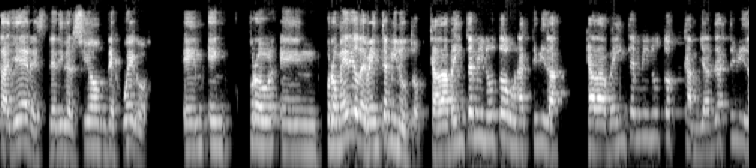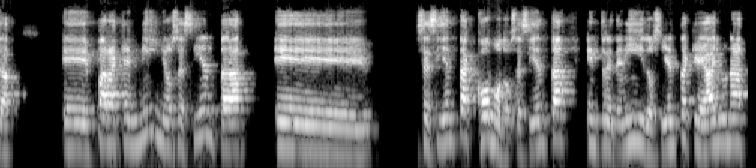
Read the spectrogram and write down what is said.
talleres, de diversión, de juegos, en, en, promedio de 20 minutos. Cada 20 minutos una actividad, cada 20 minutos cambiar de actividad eh, para que el niño se sienta, se sienta cómodo, se sienta entretenido, sienta que hay una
